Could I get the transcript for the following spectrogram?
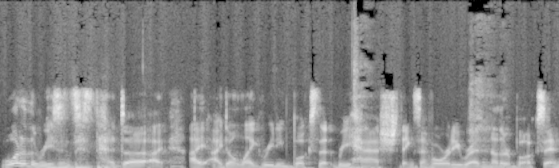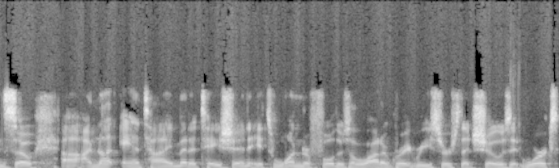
one of the reasons is that uh, I, I, I don't like reading books that rehash things I've already read in other books, and so uh, I'm not anti meditation. It's wonderful. There's a lot of great research that shows it works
